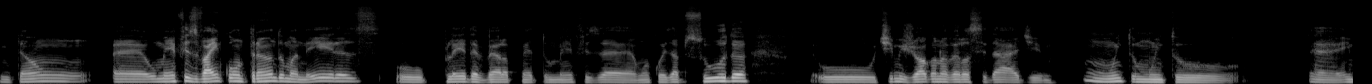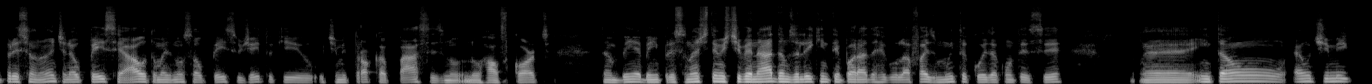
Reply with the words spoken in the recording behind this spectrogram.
Então, é, o Memphis vai encontrando maneiras, o play development do Memphis é uma coisa absurda, o time joga na velocidade muito, muito é, impressionante, né? O pace é alto, mas não só o pace, o jeito que o time troca passes no, no half court também é bem impressionante. Tem o Steven Adams ali que em temporada regular faz muita coisa acontecer. É, então é um time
